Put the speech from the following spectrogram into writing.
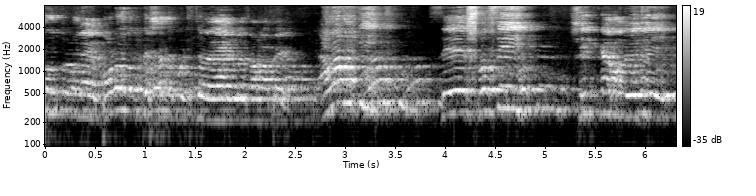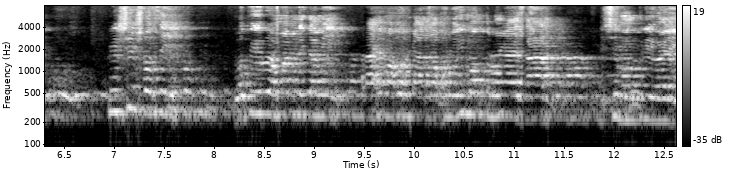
মন্ত্রণালয়ের বড় লোকদের সাথে পরিচয় হয়ে গেল এমনকি যে সচিব শিক্ষা হয়েছে কৃষি সচিব লতিউর রহমান নিজামী রাহেমাহুল্লাহ যখন ওই মন্ত্রণালয়ে যান, কৃষি মন্ত্রী হয়ে,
